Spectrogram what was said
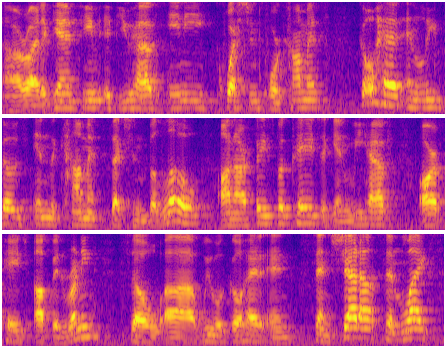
All right, again, team, if you have any questions or comments, go ahead and leave those in the comments section below on our Facebook page. Again, we have our page up and running, so uh, we will go ahead and send shout outs, send likes,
